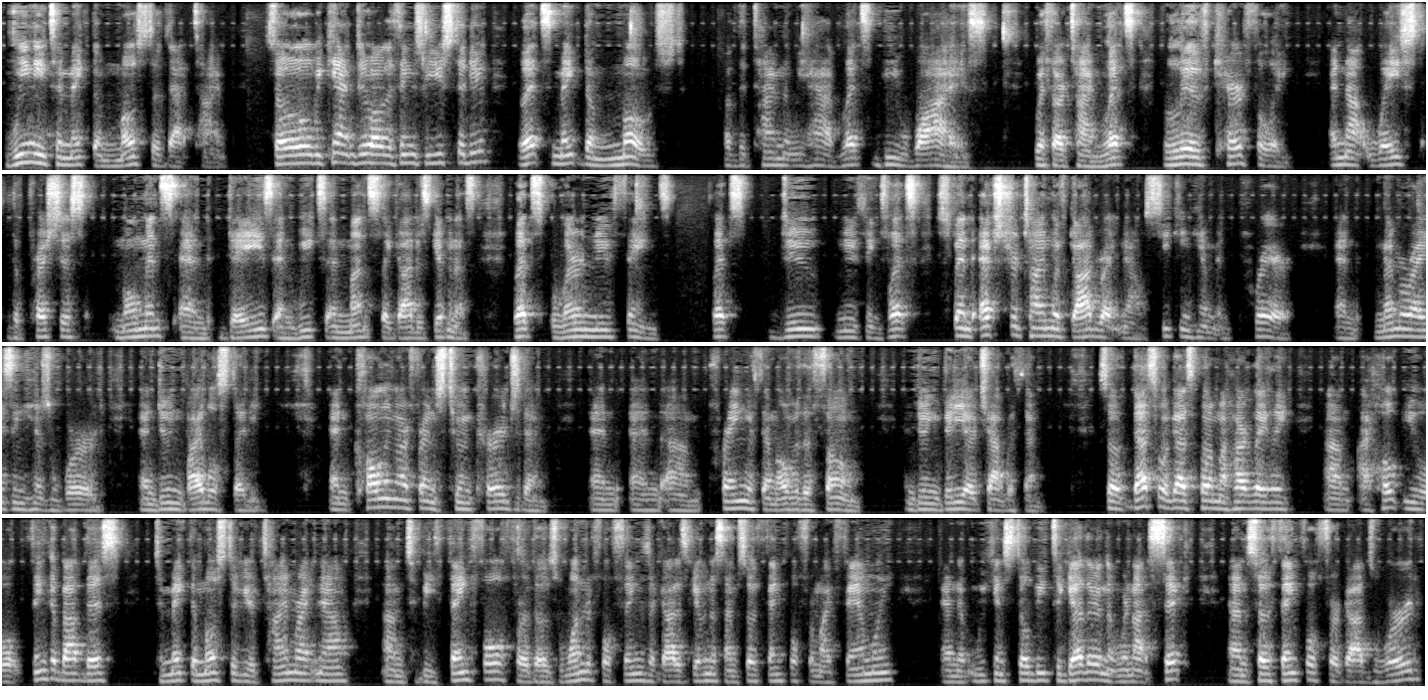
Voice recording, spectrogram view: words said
We need to make the most of that time so we can't do all the things we used to do. Let's make the most of the time that we have. Let's be wise with our time. Let's live carefully and not waste the precious moments and days and weeks and months that God has given us. Let's learn new things. Let's do new things. Let's spend extra time with God right now, seeking Him in prayer and memorizing His Word and doing Bible study and calling our friends to encourage them and, and um, praying with them over the phone and doing video chat with them. So that's what God's put on my heart lately. Um, I hope you will think about this to make the most of your time right now, um, to be thankful for those wonderful things that God has given us. I'm so thankful for my family and that we can still be together and that we're not sick. And I'm so thankful for God's word,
